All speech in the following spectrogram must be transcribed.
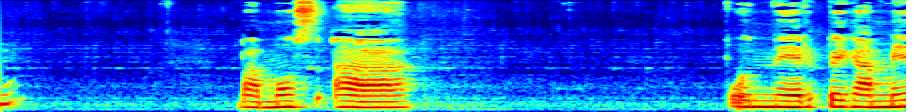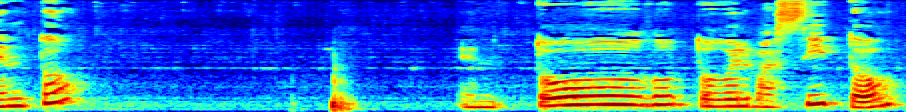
Okay. Vamos a poner pegamento en todo, todo el vasito.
